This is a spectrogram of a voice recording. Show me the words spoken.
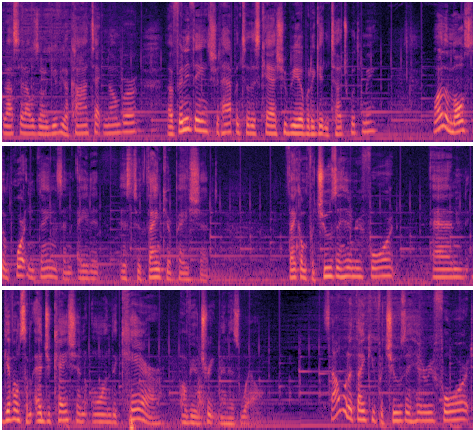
that I said I was going to give you, a contact number. If anything should happen to this cast, you'll be able to get in touch with me. One of the most important things in AIDET is to thank your patient. Thank them for choosing Henry Ford and give them some education on the care of your treatment as well. So I want to thank you for choosing Henry Ford.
